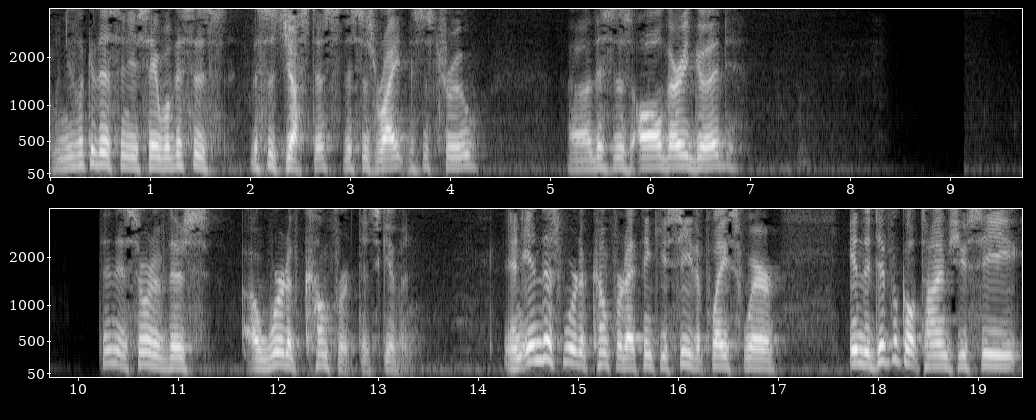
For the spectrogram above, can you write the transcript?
When you look at this and you say, well, this is, this is justice, this is right, this is true, uh, this is all very good, then there's sort of, there's a word of comfort that's given. And in this word of comfort, I think you see the place where in the difficult times you see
